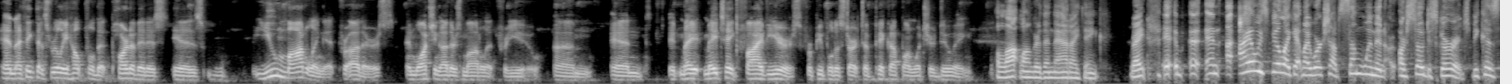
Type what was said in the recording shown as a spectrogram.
and I think that's really helpful. That part of it is is you modeling it for others and watching others model it for you. Um, and it may may take five years for people to start to pick up on what you're doing. A lot longer than that, I think right? And i always feel like at my workshops some women are so discouraged because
